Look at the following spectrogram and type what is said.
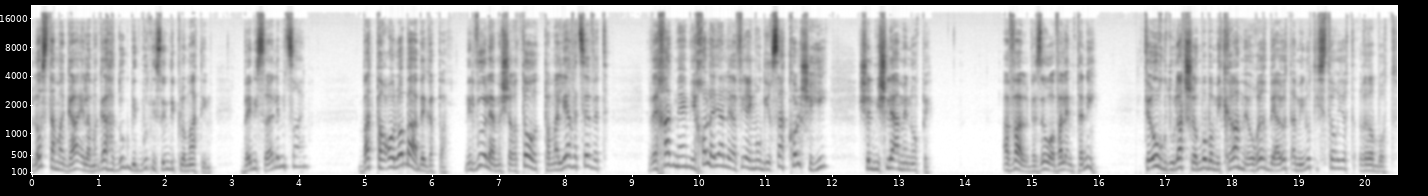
לא סתם מגע, אלא מגע הדוק בדמות נישואים דיפלומטיים, בין ישראל למצרים. בת פרעה לא באה בגפה, נלוו אליה משרתות, פמליה וצוות, ואחד מהם יכול היה להביא עמו גרסה כלשהי של משלי המנופה. אבל, וזהו אבל אימתני, תיאור גדולת שלמה במקרא מעורר בעיות אמינות היסטוריות רבות.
